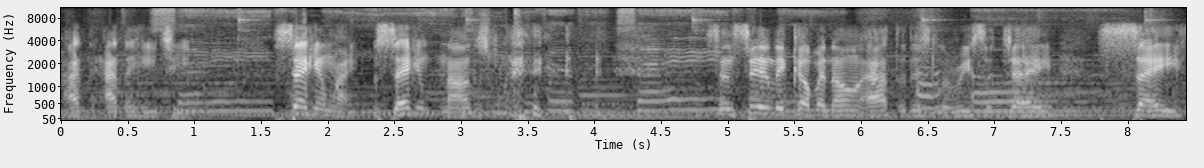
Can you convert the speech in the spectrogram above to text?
I, th- I think he cheated. Second mic. Second. No, I'm just Sincerely coming on after this Larysa Jaye. Safe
